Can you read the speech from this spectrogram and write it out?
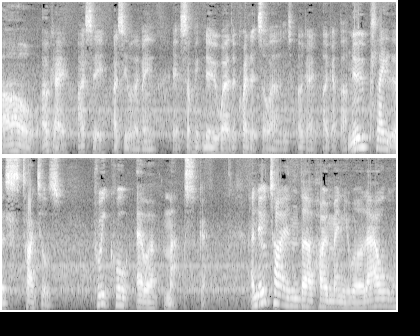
oh, okay. I see. I see what they mean. It's something new where the credits are earned. Okay, I get that. New playlist titles prequel era maps. Okay. A new tie in the home menu will allow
